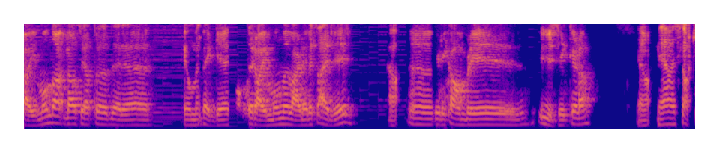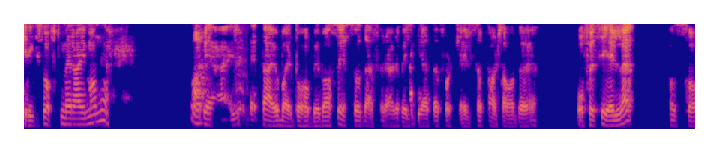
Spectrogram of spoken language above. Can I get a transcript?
Raimond? da? La oss si at eh, dere jo, men... begge kalte Raimond med hver deres r-er. Ja. Uh, vil ikke han bli usikker da? Ja, men jeg snakker ikke så ofte med Raimond, jeg. jeg. Dette er jo bare på hobbybasis, og derfor er det veldig greit at folkehelsa tar seg av det offisielle. Og så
